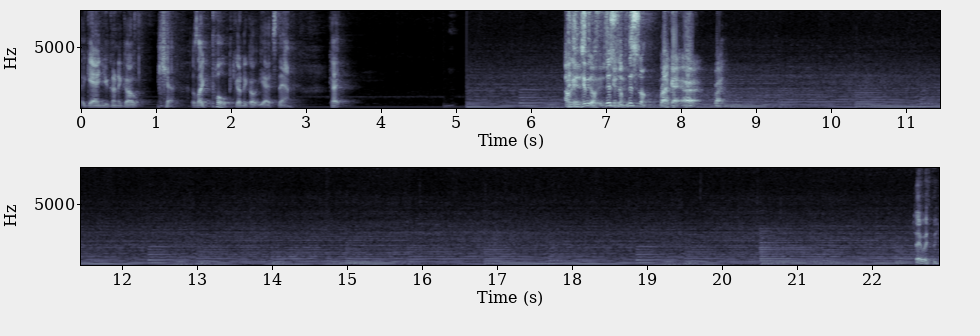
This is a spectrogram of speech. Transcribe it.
again, you're going to go, yeah. It's like Pulp. You're going to go, yeah, it's them. Okay. Okay, here we go. Who's This is gonna- them. This is them. Right. Okay, all right, right. Stay with me.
